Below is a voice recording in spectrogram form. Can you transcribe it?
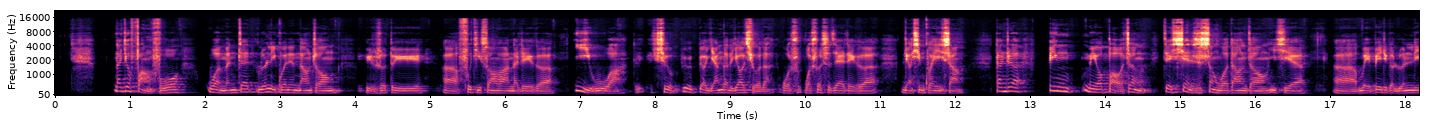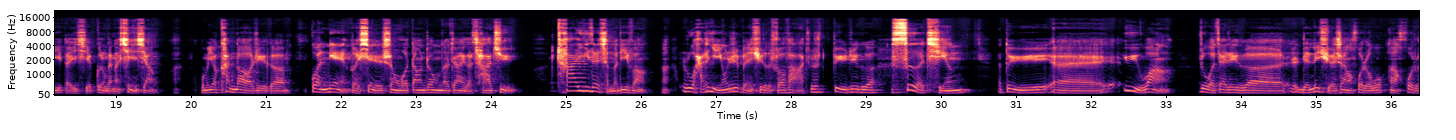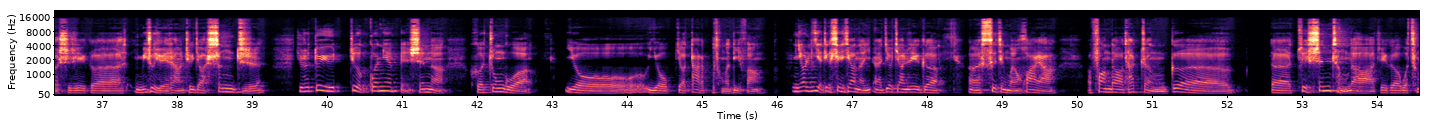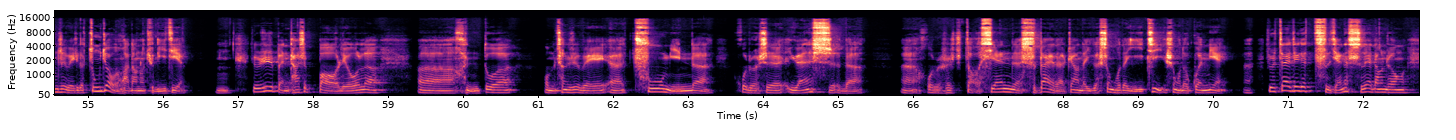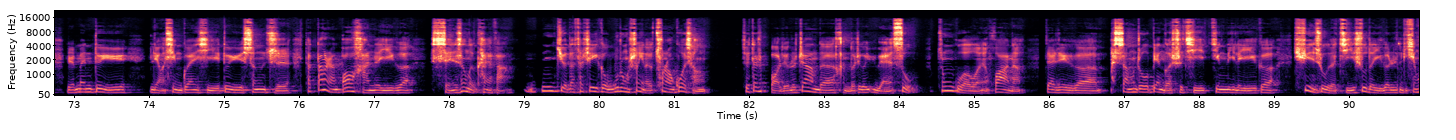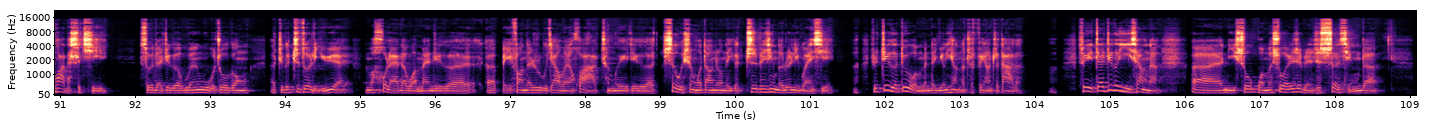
那就仿佛我们在伦理观念当中，比如说对于呃夫妻双方的这个义务啊，对是有比较严格的要求的。我说我说是在这个两性关系上，但这并没有保证在现实生活当中一些呃违背这个伦理的一些各种各样的现象啊。我们要看到这个观念和现实生活当中的这样一个差距，差异在什么地方啊？如果还是引用日本学者的说法，就是对于这个色情，对于呃欲望，如果在这个人类学上或者啊或者是这个民俗学上，这个叫生殖，就是对于这个观念本身呢，和中国有有比较大的不同的地方。你要理解这个现象呢，呃，就将这个呃色情文化呀。放到它整个呃最深层的啊，这个我称之为这个宗教文化当中去理解，嗯，就是日本它是保留了呃很多我们称之为呃出民的或者是原始的呃或者是早先的时代的这样的一个生活的遗迹、生活的观念就是在这个此前的时代当中，人们对于两性关系、对于生殖，它当然包含着一个。神圣的看法，你觉得它是一个无中生有的创造过程，所以它是保留了这样的很多这个元素。中国文化呢，在这个商周变革时期，经历了一个迅速的、急速的一个理性化的时期。所谓的这个文武周公，这个制作礼乐。那么后来的我们这个呃北方的儒家文化，成为这个社会生活当中的一个支配性的伦理关系啊，就这个对我们的影响呢是非常之大的。啊，所以在这个意义上呢，呃，你说我们说日本是色情的，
